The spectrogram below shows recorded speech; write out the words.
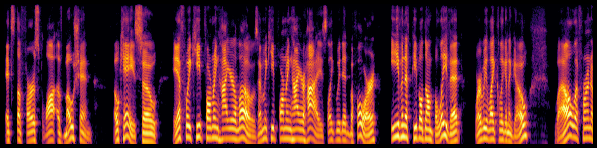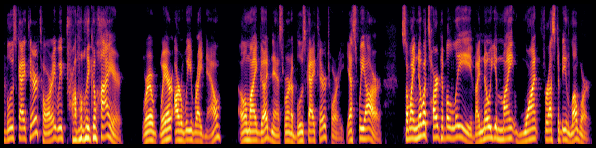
It's the first law of motion. Okay, so if we keep forming higher lows and we keep forming higher highs like we did before, even if people don't believe it, where are we likely going to go? Well, if we're in a blue sky territory, we probably go higher. Where where are we right now? Oh my goodness, we're in a blue sky territory. Yes, we are. So I know it's hard to believe. I know you might want for us to be lower,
